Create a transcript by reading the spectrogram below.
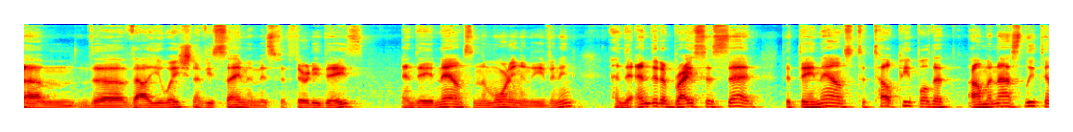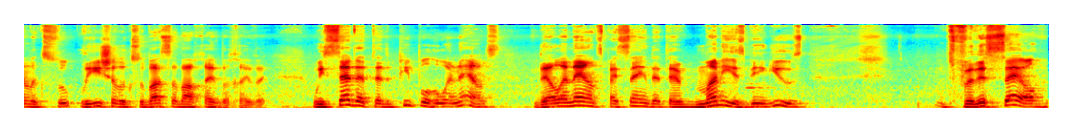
um, the valuation of Yisaimim is for 30 days, and they announced in the morning and the evening, and the end of the brisa said that they announced to tell people that almanas litin liisha luksubasa We said that to the people who announce, they'll announce by saying that their money is being used for this sale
